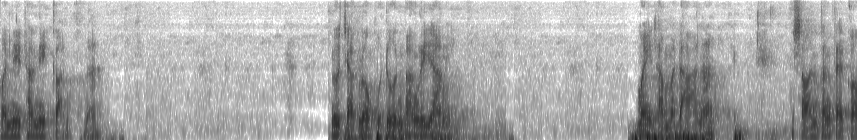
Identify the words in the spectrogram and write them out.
วันนี้เท่านี้ก่อนนะรู้จักหลวงปู่ดูลบ้างหรือยัง ไม่ธรรมดานะ สอนตั้งแต่กอ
